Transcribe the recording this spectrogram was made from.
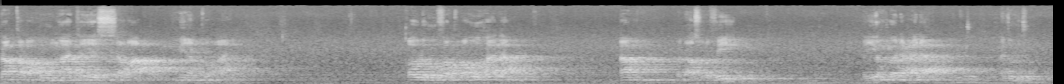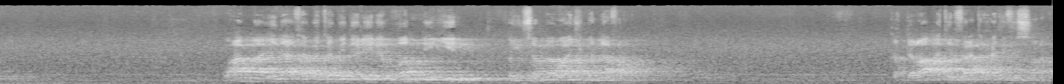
فاقرأوا ما تيسر من القرآن. قوله فاقرأوا هذا أمر والأصل فيه أن يحمل على الوجوب. وأما إذا ثبت بدليل ظني فيسمى واجبا لا فرض كقراءة الفاتحة في الصلاة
